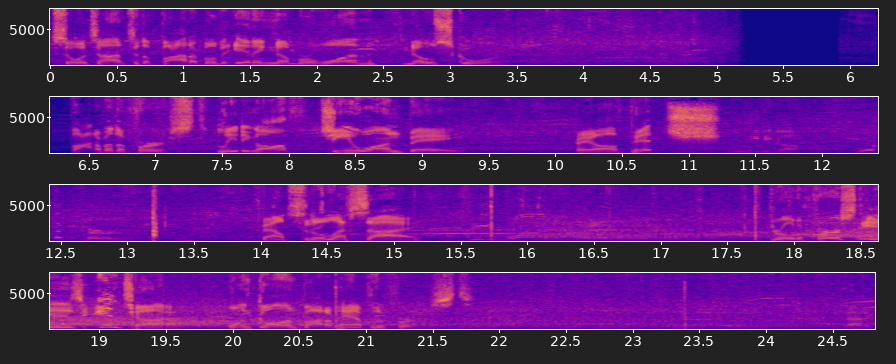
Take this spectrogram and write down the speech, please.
So it's on to the bottom of inning number one. No score. Bottom of the first. Leading off, Ji-hwan Bae. Payoff pitch. Leading off for the curve. Bounce to the left side. Throw to first is in time. One gone, bottom half of the first. Batting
